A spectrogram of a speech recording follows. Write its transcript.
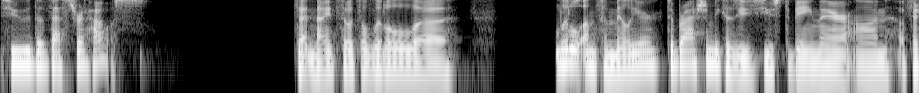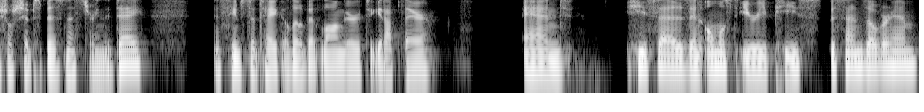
to the Vestrit house it's at night so it's a little uh little unfamiliar to Brashen because he's used to being there on official ship's business during the day. It seems to take a little bit longer to get up there. And he says an almost eerie peace descends over him.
